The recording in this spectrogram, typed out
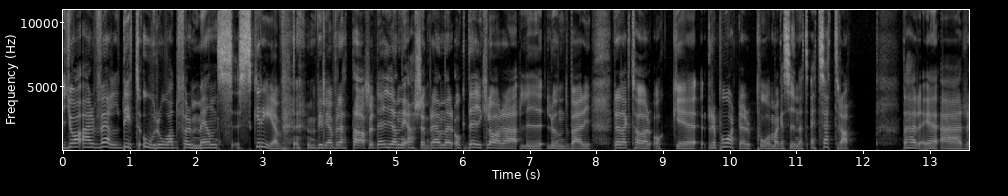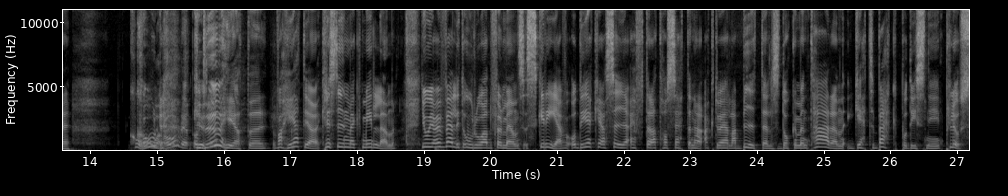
Jag är väldigt oroad för mäns skrev, vill jag berätta för dig Jenny Aschenbrenner och dig Klara Li Lundberg, redaktör och eh, reporter på magasinet ETC. Det här är, är K-ordet. Och du heter? Vad heter jag? Kristin Macmillan. Jo, jag är väldigt oroad för mäns skrev och det kan jag säga efter att ha sett den här aktuella Beatles-dokumentären Get Back på Disney+.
